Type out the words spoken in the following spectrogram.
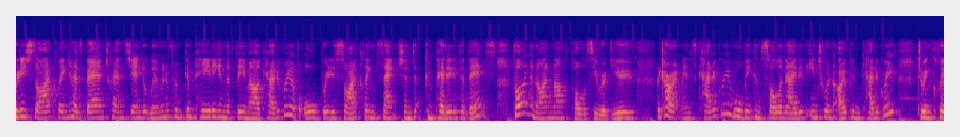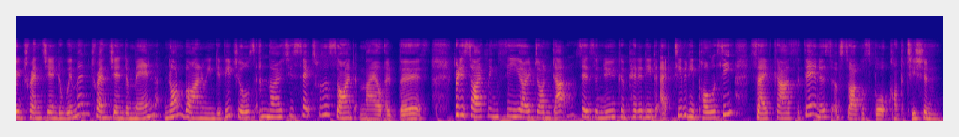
British Cycling has banned transgender women from competing in the female category of all British Cycling sanctioned competitive events following a nine month policy review. The current men's category will be consolidated into an open category to include transgender women, transgender men, non binary individuals, and those whose sex was assigned male at birth. British Cycling CEO Jon Dutton says the new competitive activity policy safeguards the fairness of cycle sport competition.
